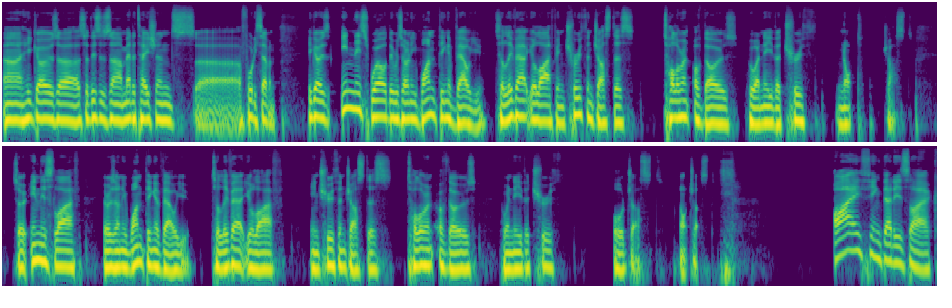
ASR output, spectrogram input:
Uh, he goes, uh, so this is uh, Meditations uh, 47. He goes, In this world, there is only one thing of value to live out your life in truth and justice, tolerant of those who are neither truth not just. So, in this life, there is only one thing of value to live out your life in truth and justice, tolerant of those who are neither truth or just, not just. I think that is like,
